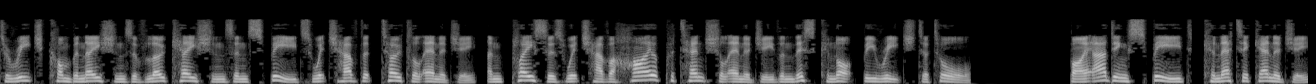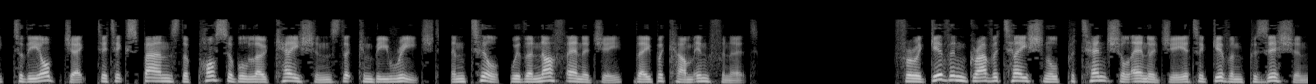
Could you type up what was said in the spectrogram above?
to reach combinations of locations and speeds which have that total energy, and places which have a higher potential energy than this cannot be reached at all. By adding speed kinetic energy to the object it expands the possible locations that can be reached, until, with enough energy, they become infinite. For a given gravitational potential energy at a given position,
